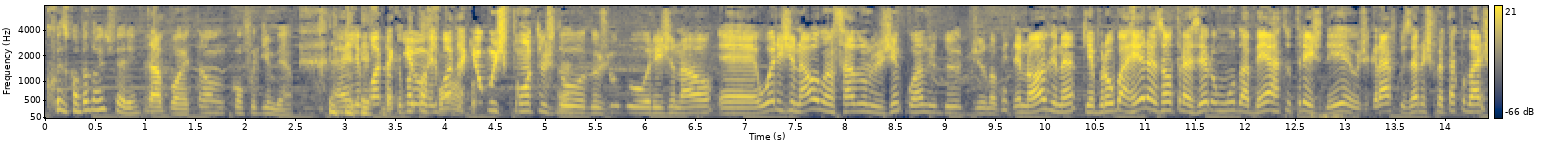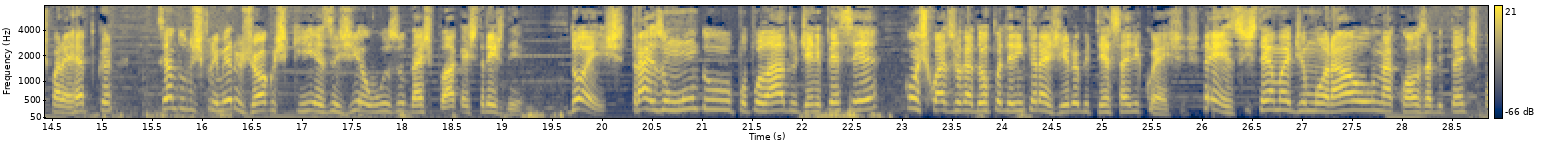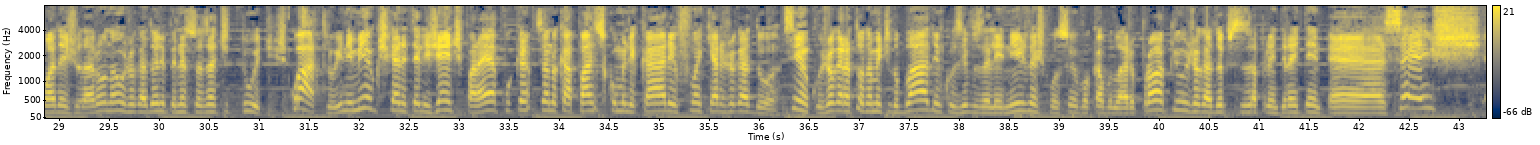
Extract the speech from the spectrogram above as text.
Coisa completamente diferente. Tá bom, então confundi mesmo. Aí ele bota aqui, a ele plataforma, bota aqui alguns pontos do, do jogo original. É, o original, lançado no 5 ano de 99, né? Quebrou barreiras ao trazer um mundo aberto 3D. Os gráficos eram espetaculares para a época, sendo um dos primeiros jogos que exigia o uso das placas 3D. 2. Traz um mundo populado de NPC com os quais o jogador poderia interagir e obter sidequests. 3. Sistema de moral na qual os habitantes podem ajudar ou não o jogador dependendo de suas atitudes. 4. Inimigos que eram inteligentes para a época, sendo capazes de comunicar e flanquear o jogador. 5. O jogo era totalmente dublado, inclusive os alienígenas possuem vocabulário próprio, o jogador precisa aprender a entender. 6.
